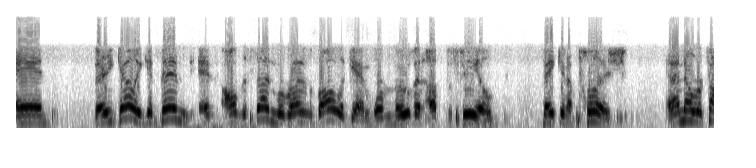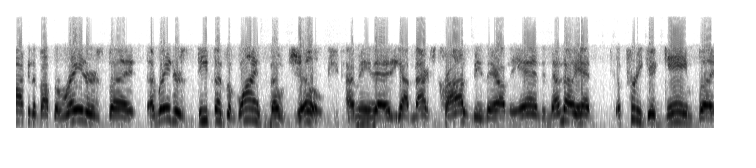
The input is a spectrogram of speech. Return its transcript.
and there you go. He gets in, and all of a sudden we're running the ball again. We're moving up the field, making a push. And I know we're talking about the Raiders, but the Raiders' defensive line's no joke. I mean, uh, you got Maxx Crosby there on the end, and I know he had a pretty good game, but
